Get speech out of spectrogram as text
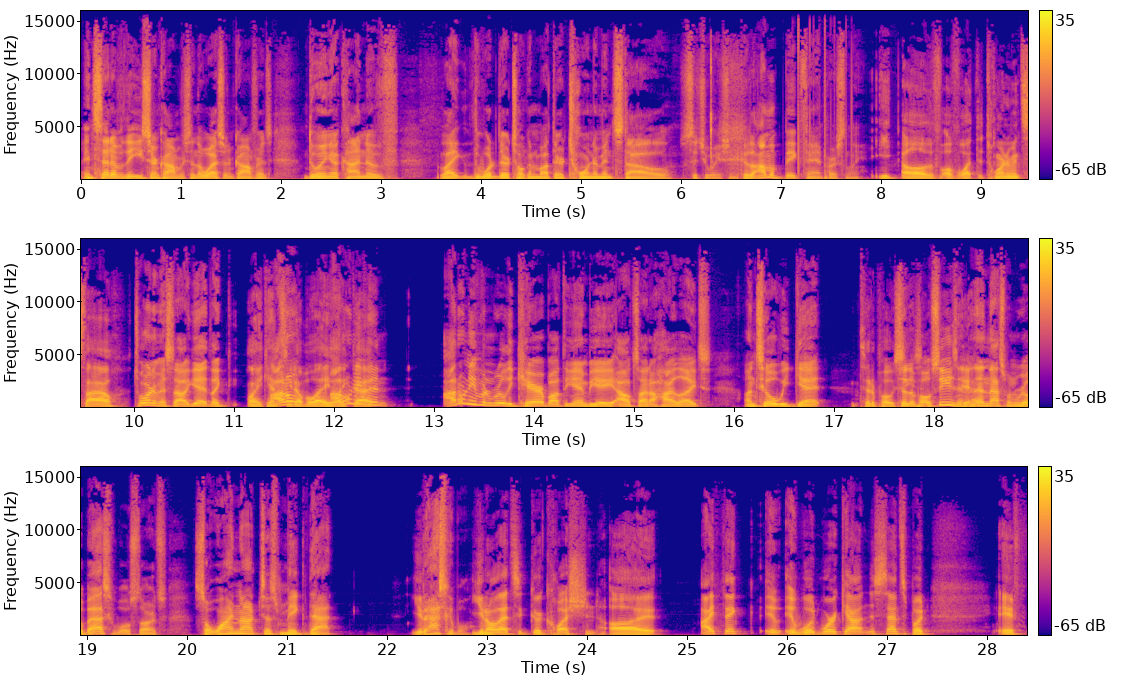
instead of the Eastern Conference and the Western Conference doing a kind of like the, what they're talking about their tournament style situation? Because I'm a big fan personally. Of of what the tournament style? Tournament style, yeah, like Like I don't- NCAA, I like don't that? Even, I don't even really care about the NBA outside of highlights until we get To the postseason. to the postseason, Yeah. and then that's when real basketball starts. So why not just make that You know- basketball? You know, that's a good question. Uh, I think it, it would work out in a sense, but if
